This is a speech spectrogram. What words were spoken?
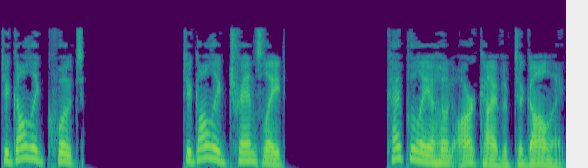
Tagalog quotes Tagalog Translate Kaipuleohone Archive of Tagalog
